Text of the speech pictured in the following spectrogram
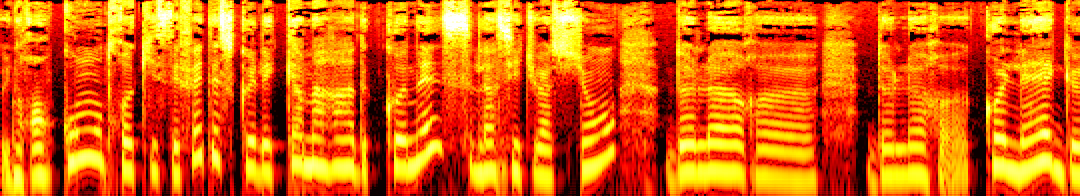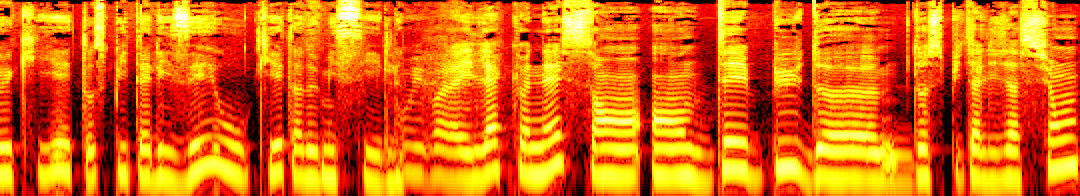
une rencontre qui s'est faite Est-ce que les camarades connaissent la situation de leur euh, de leur collègue qui est hospitalisé ou qui est à domicile? Oui, voilà, ils la connaissent en, en début de hospitalisation.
